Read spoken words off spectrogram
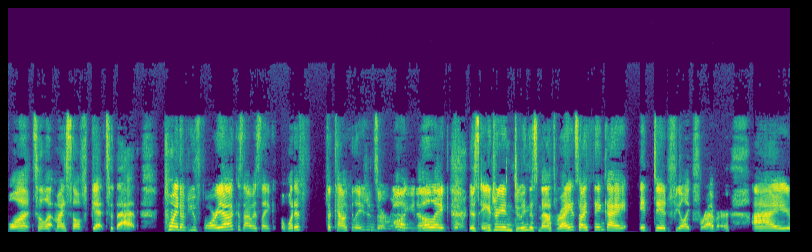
want to let myself get to that point of euphoria because I was like, what if the calculations are wrong, you know? Like, is Adrian doing this math right? So I think I, it did feel like forever. I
